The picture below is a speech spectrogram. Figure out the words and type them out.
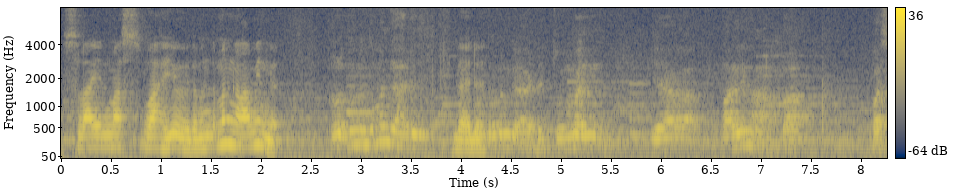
Selain Mas Wahyu, teman-teman ngalamin nggak? kalau teman-teman nggak ada Nggak ada. teman-teman nggak ada cuman ya paling apa pas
